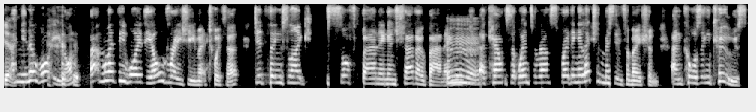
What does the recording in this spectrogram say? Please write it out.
Yeah. And you know what, Elon? that might be why the old regime at Twitter did things like soft banning and shadow banning Mhm. accounts that went around spreading election misinformation and causing coups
